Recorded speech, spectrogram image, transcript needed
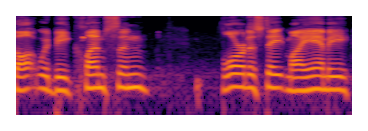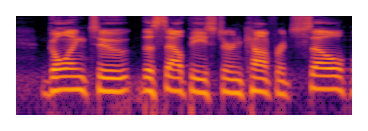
thought would be Clemson, Florida State, Miami going to the Southeastern Conference. So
